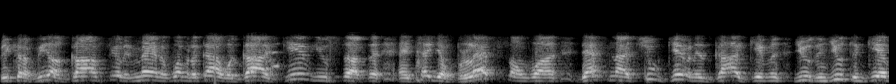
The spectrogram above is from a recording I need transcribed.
Because we are God feeling man and woman of God. When God give you something and tell you bless someone, that's not you giving, it's God giving, using you to give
